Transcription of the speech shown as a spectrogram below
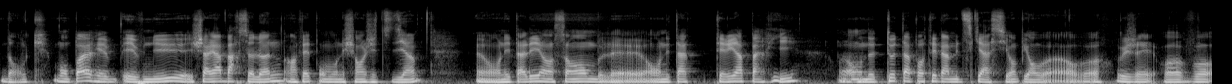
donc, mon père est, venu, je suis allé à Barcelone, en fait, pour mon échange étudiant. Euh, on est allé ensemble, on est atterri à Paris. On a tout apporté de la médication, puis on va, on va, on va-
